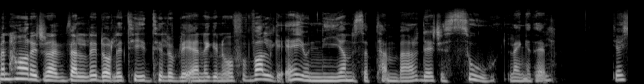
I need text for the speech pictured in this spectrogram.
Men har ikke de veldig dårlig tid til å bli enige nå? For valget er jo 9. september, det er ikke så lenge til. De har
